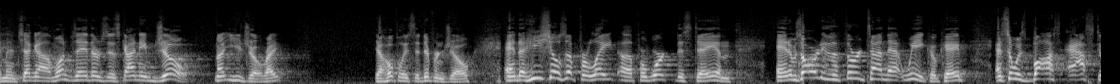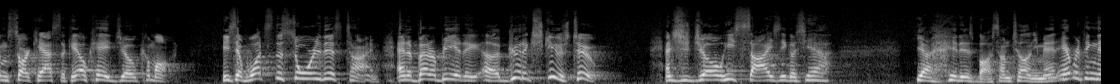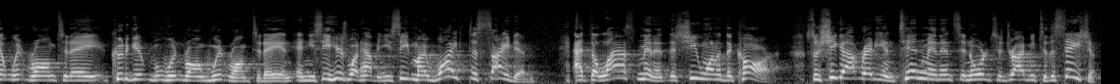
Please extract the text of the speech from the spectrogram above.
Amen. Check it out. One day there's this guy named Joe. Not you, Joe, right? Yeah, hopefully it's a different Joe. And uh, he shows up for late uh, for work this day, and, and it was already the third time that week, okay? And so his boss asked him sarcastically, okay, Joe, come on. He said, what's the story this time? And it better be a, a good excuse, too. And said, Joe, he sighs, and he goes, yeah, yeah, it is, boss. I'm telling you, man. Everything that went wrong today, could have went wrong, went wrong today. And, and you see, here's what happened. You see, my wife decided at the last minute that she wanted the car. So she got ready in 10 minutes in order to drive me to the station.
